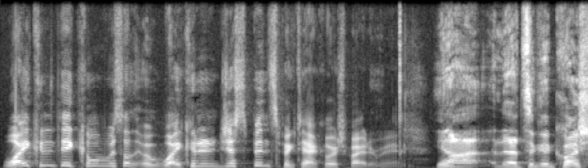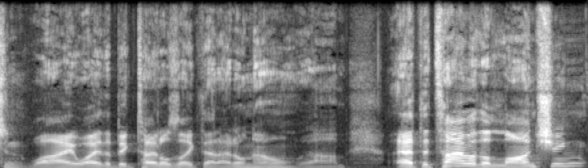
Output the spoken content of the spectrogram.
why couldn't they come up with something? Why couldn't it just been Spectacular Spider-Man? You know, I- that's a good question. Why? Why the big titles like that? I don't know. Um, at the time of the launching,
